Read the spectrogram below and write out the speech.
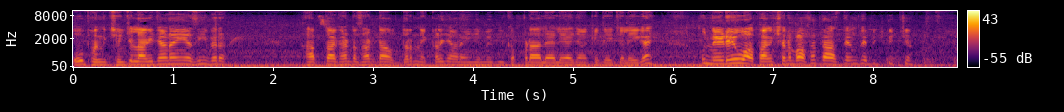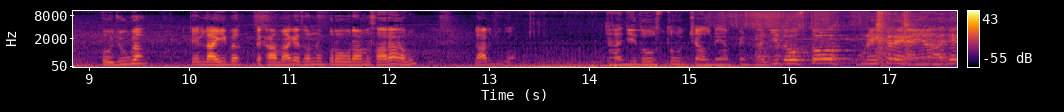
ਉਹ ਫੰਕਸ਼ਨ 'ਚ ਲੱਗ ਜਾਣਾ ਏ ਅਸੀਂ ਫਿਰ। ਹਫਤਾ ਖੰਡ ਸਾਡਾ ਉਧਰ ਨਿਕਲ ਜਾਣਾ ਜਿਵੇਂ ਕੋਈ ਕੱਪੜਾ ਲੈ ਲਿਆ ਜਾਂ ਕਿਤੇ ਚਲੇ ਗਏ। ਉਹ ਨੇੜੇ ਉਹ ਆ ਫੰਕਸ਼ਨ ਬਸ 10 ਦਿਨ ਦੇ ਵਿੱਚ ਵਿੱਚ ਹੋ ਜਾਊਗਾ ਤੇ ਲਾਈਵ ਦਿਖਾਵਾਂਗੇ ਤੁਹਾਨੂੰ ਪ੍ਰੋਗਰਾਮ ਸਾਰਾ ਉਹ। ਲੱਭ ਜੂਗਾ। ਹਾਂਜੀ ਦੋਸਤੋ, ਚੱਲਦੇ ਆਂ ਪਿੰਡ। ਹਾਂਜੀ ਦੋਸਤੋ, ਹੁਣੇ ਘਰੇ ਆਏ ਆ ਹਜੇ।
